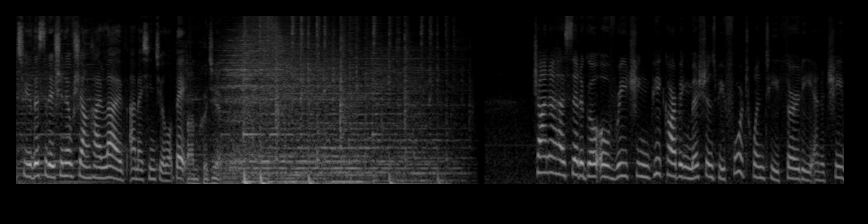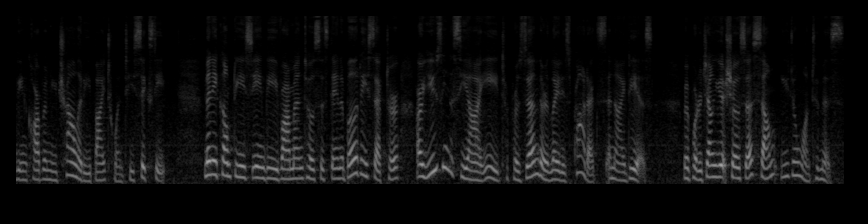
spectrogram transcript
to this edition of Shanghai Live. I'm Xin Bei. I'm He Jian. China has set a goal of reaching peak carbon emissions before 2030 and achieving carbon neutrality by 2060. Many companies in the environmental sustainability sector are using the CIIE to present their latest products and ideas. Reporter Zhang Yue shows us some you don't want to miss.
